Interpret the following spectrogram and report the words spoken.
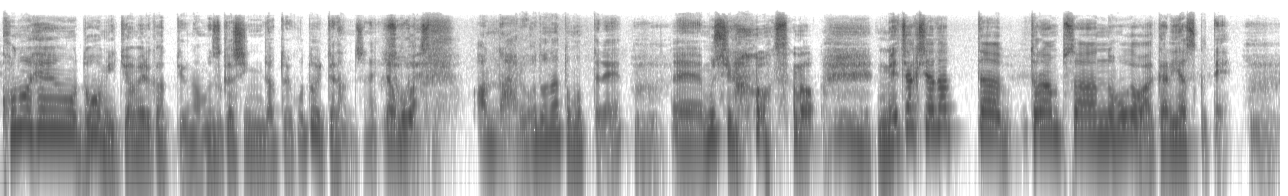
この辺をどう見極めるかっていうのは難しいんだということを言ってたんですね。だから僕は、ね、あなるほどなと思ってね、うん、えー、むしろその めちゃくちゃだったトランプさんの方が分かりやすくて。うん。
